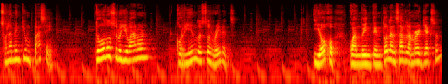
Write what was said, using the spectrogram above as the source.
solamente un pase. Todos se lo llevaron corriendo estos Ravens. Y ojo, cuando intentó lanzar Lamar Jackson,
